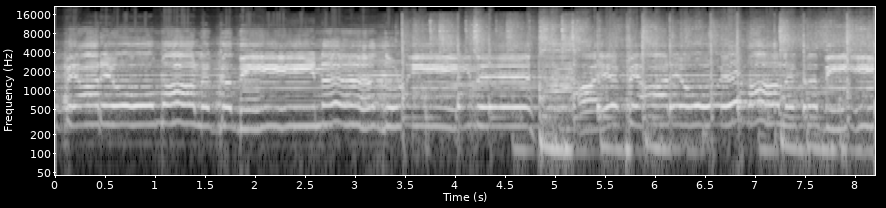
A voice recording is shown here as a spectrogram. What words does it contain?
ਪਿਆਰਿਓ ਮਾਲਕ ਦੀਨ ਦੁਨੀ ਦੇ। ਆਏ ਪਿਆਰਿਓ ਏ ਮਾਲਕ ਦੁਨੀ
